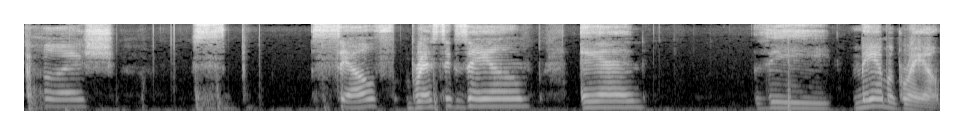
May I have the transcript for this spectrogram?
push self breast exam and the mammogram.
